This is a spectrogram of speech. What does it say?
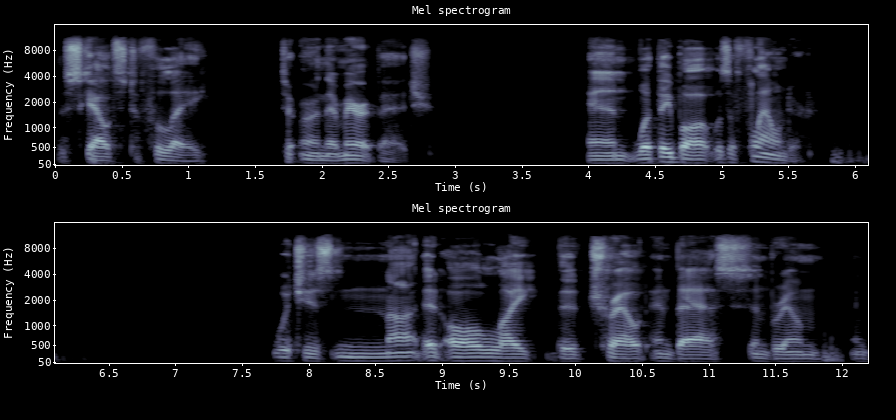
the scouts to fillet to earn their merit badge. And what they bought was a flounder, which is not at all like the trout and bass and brim and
